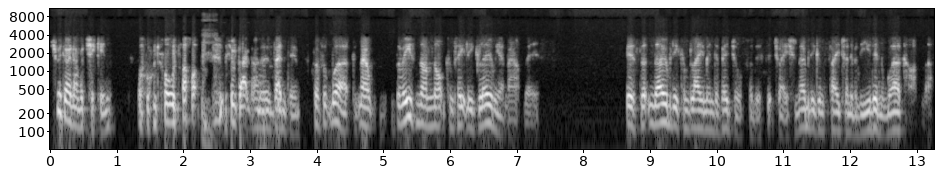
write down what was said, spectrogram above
should we go and have a chicken? or not, if that kind of incentive doesn't work. Now, the reason I'm not completely gloomy about this is that nobody can blame individuals for this situation. Nobody can say to anybody, you didn't work hard enough.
